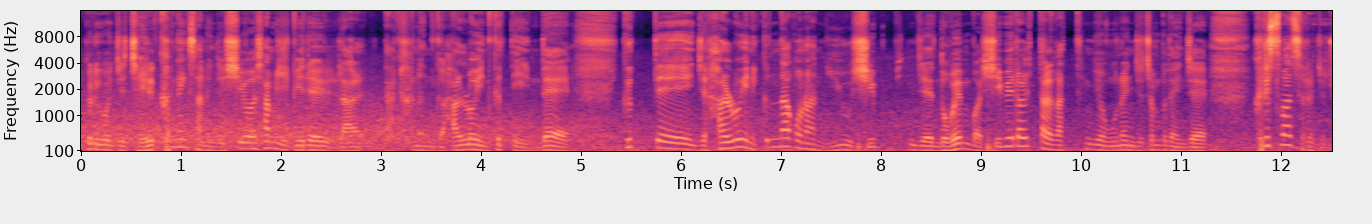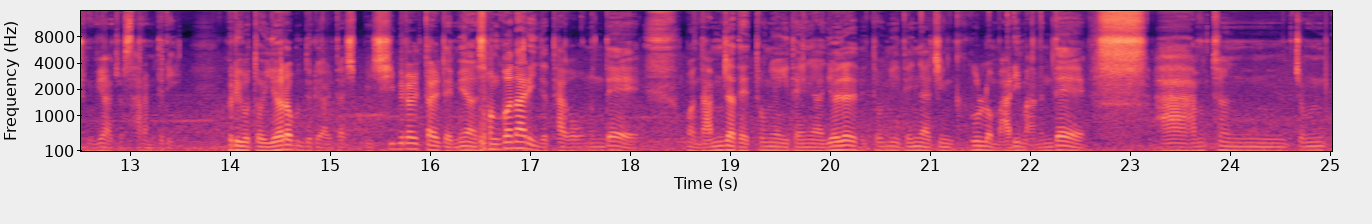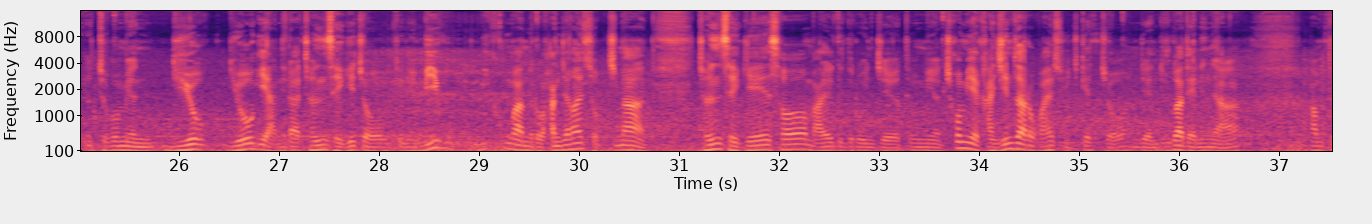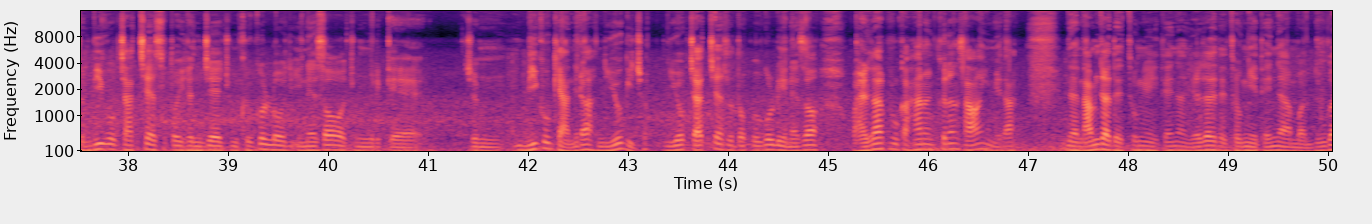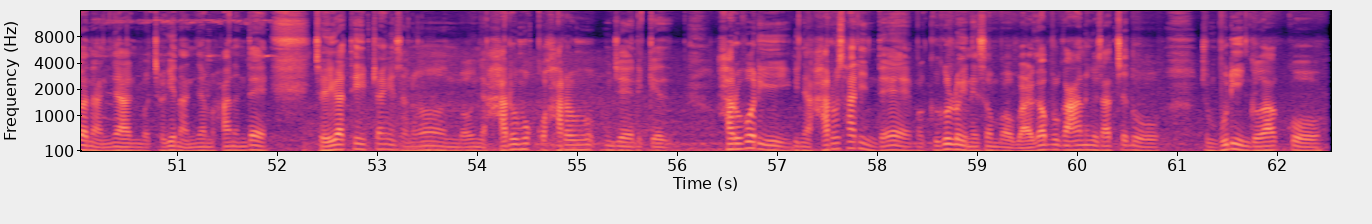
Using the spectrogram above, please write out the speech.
그리고 이제 제일 큰 행사는 이제 10월 31일 날 딱 하는 그 할로윈 그때인데 그때 이제 할로윈이 끝나고 난 이후 10 이제 노벰버 11월 달 같은 경우는 이제 전부 다 이제 크리스마스를 이제 준비하죠 사람들이. 그리고 또 여러분들이 알다시피 11월 달 되면 선거날이 이제 다가오는데 뭐 남자 대통령이 되냐 여자 대통령이 되냐 지금 그걸로 말이 많은데 아 아무튼 좀 어쩌보면 뉴욕 뉴욕이 아니라 전 세계죠. 미국 미국만으로 한정할 수 없지만 전 세계에서 말 그대로 이제 어떻게 보면 초미의 관심사라고 할 수 있겠죠. 이제 누가 되느냐. 아무튼 미국 자체에서도 현재 좀 그걸로 인해서 좀 이렇게 좀 미국이 아니라 뉴욕이죠. 뉴욕 자체에서도 그걸로 인해서 왈가불가하는 그런 상황입니다. 근데 남자 대통령이 되냐 여자 대통령이 되냐 뭐 누가 낫냐 뭐 저게 낫냐 뭐 하는데 저희 같은 입장에서는 뭐 그냥 하루 먹고 하루 이제 이렇게 하루벌이 그냥 하루살인데 뭐 그걸로 인해서 뭐 왈가불가 하는 것 자체도 좀 무리인 것 같고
